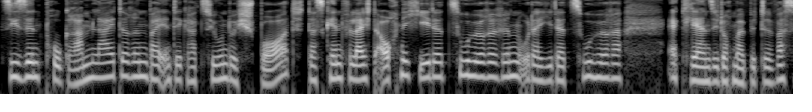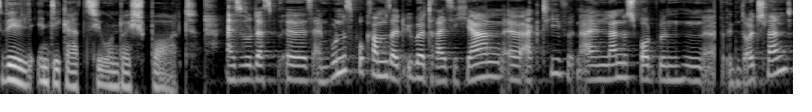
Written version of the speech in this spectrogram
Sie sind Programmleiterin bei Integration durch Sport. Das kennt vielleicht auch nicht jede Zuhörerin oder jeder Zuhörer. Erklären Sie doch mal bitte, was will Integration durch Sport? Also das äh, ist ein Bundesprogramm seit über 30 Jahren äh, aktiv in allen Landessportbünden äh, in Deutschland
